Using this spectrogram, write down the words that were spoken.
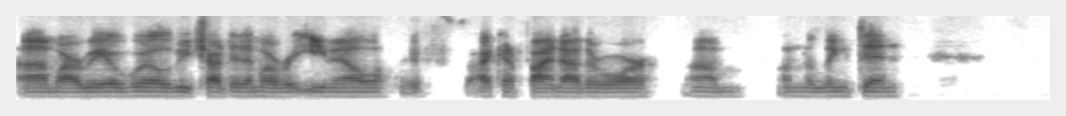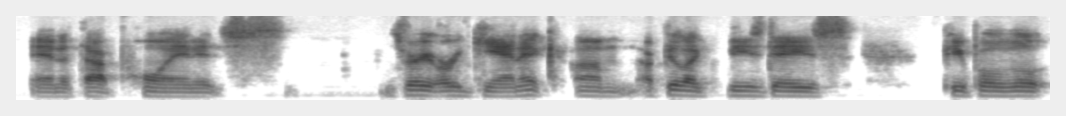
Um, or we will reach out to them over email if I can find either or um, on the LinkedIn. And at that point, it's it's very organic. Um, I feel like these days people will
